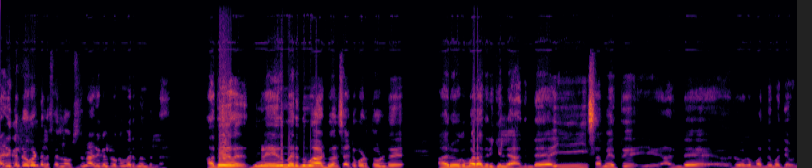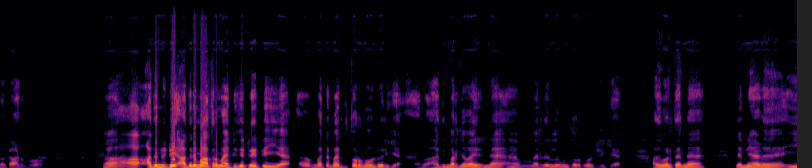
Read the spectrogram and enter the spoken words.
അഴുകൽ രോഗം ഉണ്ടല്ലോ. ഫെലോപ്സിന് അഴുകൽ രോഗം വരുന്നുണ്ടല്ലോ. അത് നിങ്ങൾ ഏത് മരുന്നും അഡ്വാൻസ് ആയിട്ട് കൊടുത്തുകൊണ്ട് ആ രോഗം വരാതിരിക്കില്ല. അതിന്റെ ഈ സമയത്ത് അതിന്റെ രോഗം വന്നേ മതിയാവുള്ളൂ കാണുമ്പോൾ. അതിന് അതിന് മാത്രം മാറ്റി ട്രീറ്റ് ചെയ്യുക. മറ്റേ മരുന്ന് തുറന്നുകൊണ്ടിരിക്കുക. ആദ്യം പറഞ്ഞ മരുന്നിനെ മരുന്നുകൾ നമ്മൾ തുറന്നുകൊണ്ടിരിക്കുക. അതുപോലെ തന്നെ തന്നെയാണ് ഈ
